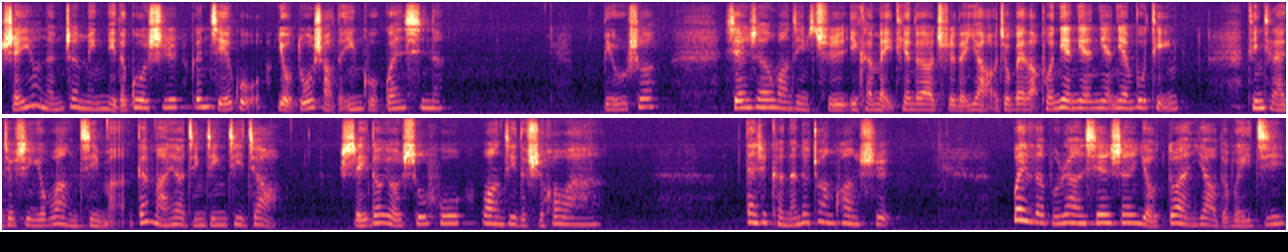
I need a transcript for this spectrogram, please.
谁又能证明你的过失跟结果有多少的因果关系呢？比如说，先生忘记吃一颗每天都要吃的药，就被老婆念念念念不停，听起来就是一个忘记嘛？干嘛要斤斤计较？谁都有疏忽忘记的时候啊。但是可能的状况是，为了不让先生有断药的危机，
